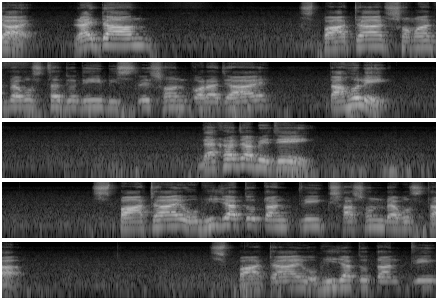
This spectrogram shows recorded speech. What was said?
যায়। রাইট ডাউন স্পাটার সমাজ ব্যবস্থা যদি বিশ্লেষণ করা যায়, তাহলে দেখা যাবে যে স্পার্টায় অভিজাততান্ত্রিক শাসন ব্যবস্থা। স্পার্টায় অভিজাততান্ত্রিক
